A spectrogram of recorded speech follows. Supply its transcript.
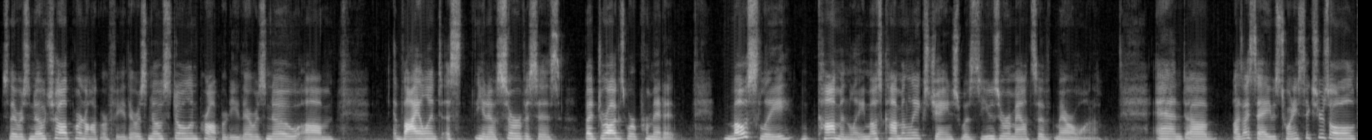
So there was no child pornography, there was no stolen property, there was no um, violent, you know, services, but drugs were permitted. Mostly, commonly, most commonly exchanged was user amounts of marijuana. And uh, as I say, he was 26 years old.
